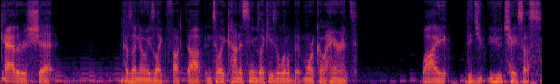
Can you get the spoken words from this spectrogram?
gather his shit because I know he's like fucked up until he kind of seems like he's a little bit more coherent. Why did you you chase us?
